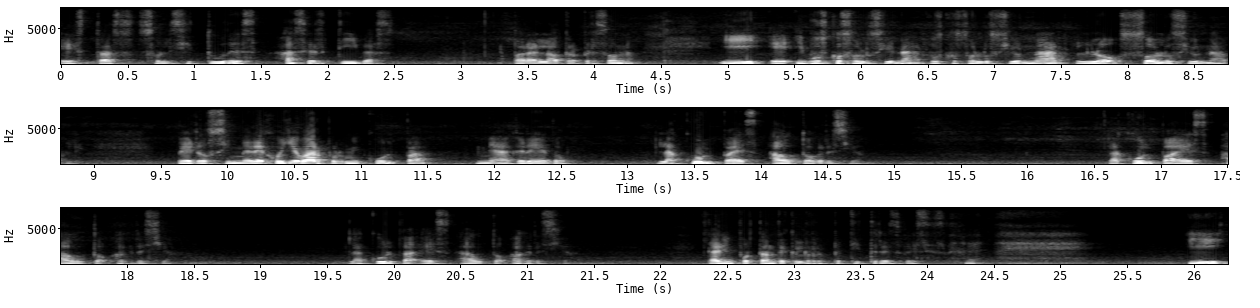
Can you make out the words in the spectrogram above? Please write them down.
estas solicitudes asertivas para la otra persona. Y, eh, y, busco solucionar, busco solucionar lo solucionable. Pero si me dejo llevar por mi culpa, me agredo. La culpa es autoagresión. La culpa es autoagresión. La culpa es autoagresión. Tan importante que lo repetí tres veces. y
